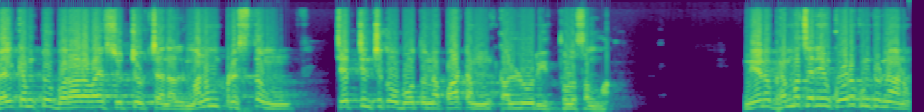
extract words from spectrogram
Welcome to Borala voice YouTube channel మనం ప్రస్తుతం చర్చించుకోబోతున్న పాఠం కల్లూరి తులసమ్మ నేను బ్రహ్మచర్యం కోరుకుంటున్నాను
